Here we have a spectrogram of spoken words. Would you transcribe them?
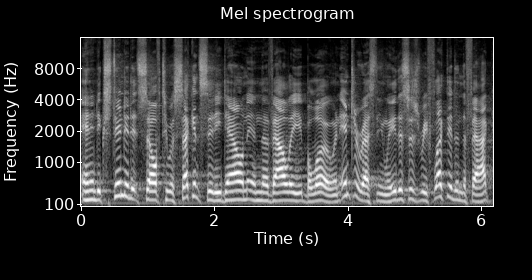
and it extended itself to a second city down in the valley below. And interestingly, this is reflected in the fact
